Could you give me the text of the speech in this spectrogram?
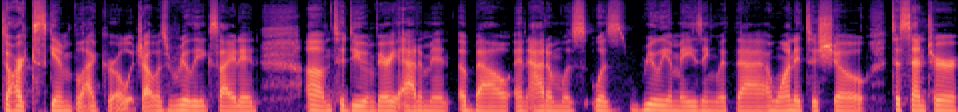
dark skinned black girl, which I was really excited um, to do and very adamant about. And Adam was was really amazing with that. I wanted to show to center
